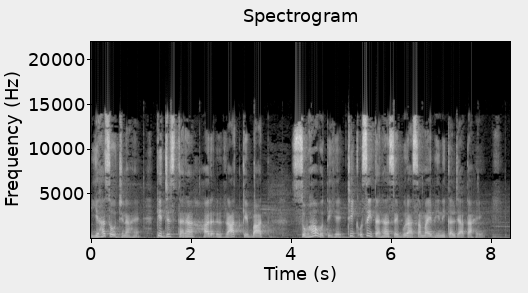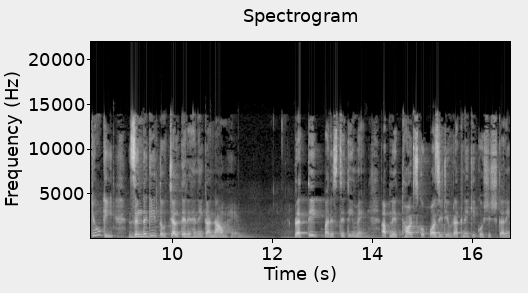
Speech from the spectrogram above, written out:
यह सोचना है कि जिस तरह हर रात के बाद सुबह होती है, ठीक उसी तरह से बुरा समय भी निकल जाता है। क्योंकि ज़िंदगी तो चलते रहने का नाम है। प्रत्येक परिस्थिति में अपने थॉट्स को पॉजिटिव रखने की कोशिश करें।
